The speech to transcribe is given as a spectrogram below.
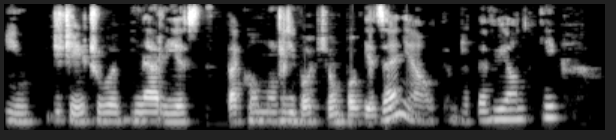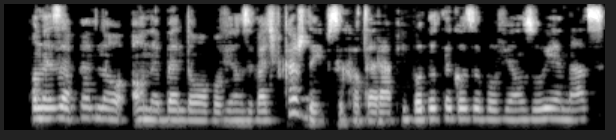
I dzisiejszy webinar jest taką możliwością powiedzenia o tym, że te wyjątki, one zapewne one będą obowiązywać w każdej psychoterapii, bo do tego zobowiązuje nas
